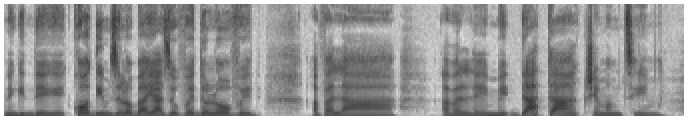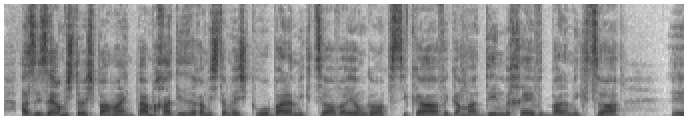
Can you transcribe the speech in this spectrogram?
נגיד קודים זה לא בעיה, זה עובד או לא עובד, אבל, אבל דאטה, כשהם ממציאים... אז ייזהר המשתמש פעמיים, פעם אחת ייזהר המשתמש כי הוא בעל המקצוע, והיום גם הפסיקה וגם הדין מחייב את בעל המקצוע אה,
